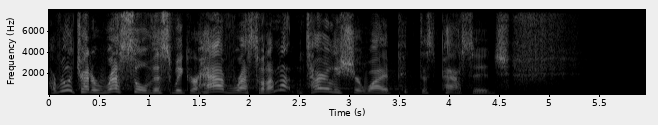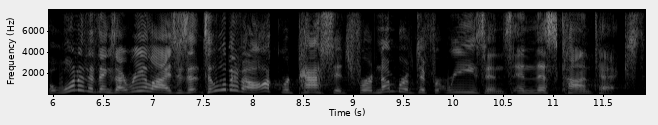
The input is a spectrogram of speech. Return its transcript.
I really try to wrestle this week or have wrestled. I'm not entirely sure why I picked this passage. But one of the things I realize is that it's a little bit of an awkward passage for a number of different reasons in this context.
